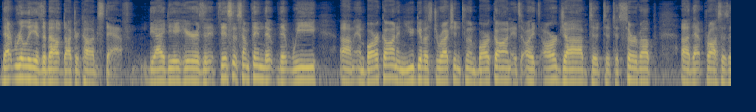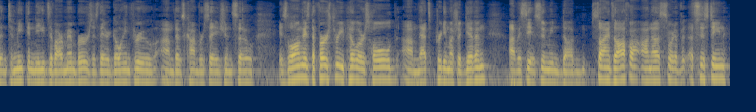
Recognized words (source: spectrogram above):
That really is about DRCOG's staff. The idea here is that if this is something that, that we um, embark on and you give us direction to embark on, it's, it's our job to, to, to serve up uh, that process and to meet the needs of our members as they're going through um, those conversations. So as long as the first three pillars hold, um, that's pretty much a given. Obviously, assuming Doug signs off on, on us sort of assisting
